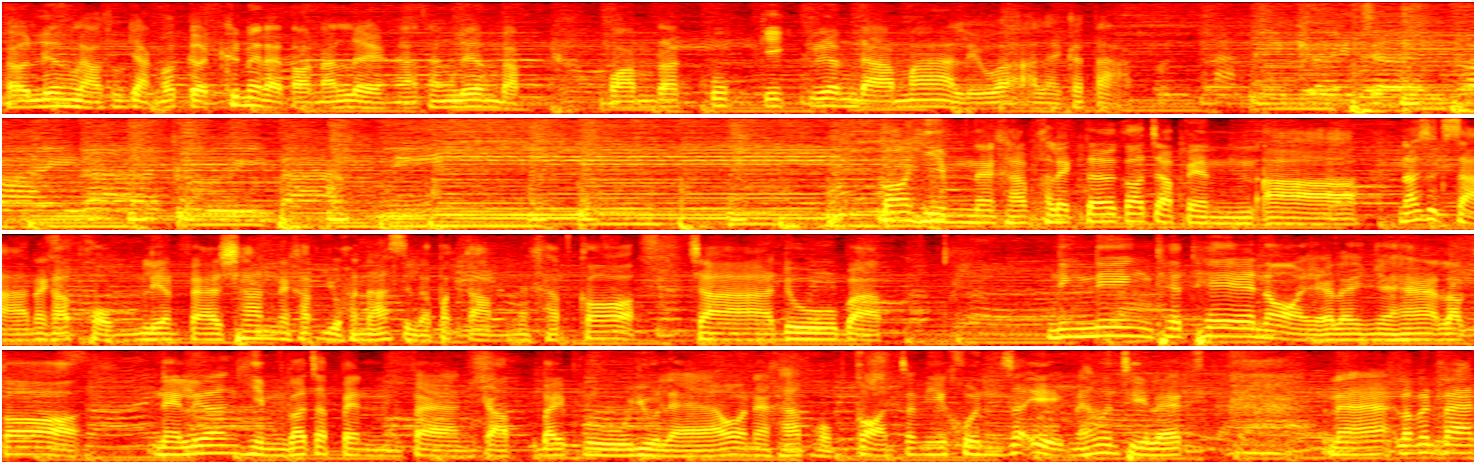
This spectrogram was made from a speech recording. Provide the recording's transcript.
แล้วเรื่องราวทุกอย่างก็เกิดขึ้นตั้งแต่ตอนนั้นเลยฮะทั้งเรื่องแบบความรักกุ๊กกิ๊กเรื่องดราม่าหรือว่าอะไรก็ตาม ก็ฮิมนะครับคาแรคเตอร์ก็จะเป็นนักศึกษานะครับผมเรียนแฟชั่นนะครับอยู่คณะศิลปกรรมนะครับก็จะดูแบบนิ่งๆ เท่ๆ หน่อยอะไรเงี้ยฮะแล้วก็ในเรื่องฮิมก็จะเป็นแฟนกับใบพลูอยู่แล้วนะครับผมก่อนจะมีคุณซะอีกนะคุณทีเล็กนะเราเป็นแฟน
